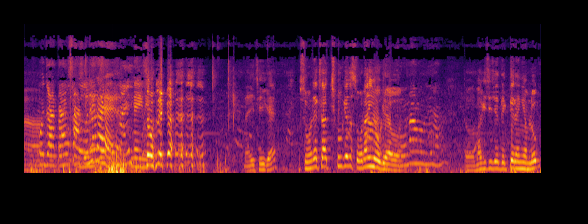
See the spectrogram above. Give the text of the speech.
हाँ। हो जाता है शादी का है। नहीं सोने का नहीं ठीक है। सोने के साथ छू गया तो सोना ही हो गया वो। सोना हो गया। तो बाकी चीज़ें देखते रहेंगे हम लोग।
